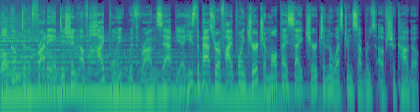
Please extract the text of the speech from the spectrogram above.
Welcome to the Friday edition of High Point with Ron Zappia. He's the pastor of High Point Church, a multi site church in the western suburbs of Chicago.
